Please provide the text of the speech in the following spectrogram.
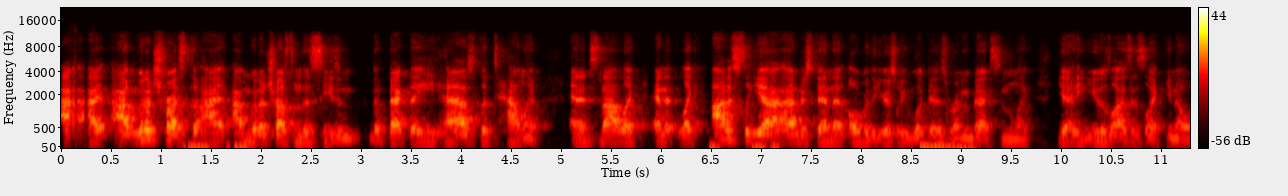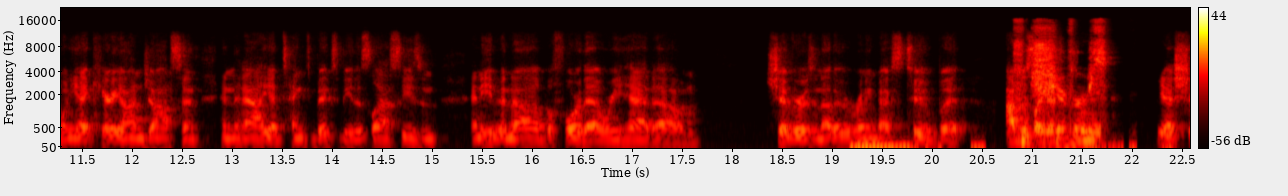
I, I I'm gonna trust I I'm gonna trust him this season. The fact that he has the talent and it's not like and it, like honestly, yeah, I understand that over the years we've looked at his running backs and like yeah, he utilizes like you know when he had Kerryon Johnson and then now he had Tank Bixby this last season and even uh before that where he had um Shivers and other running backs too. But I'm just like Shivers. Yeah, sh-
